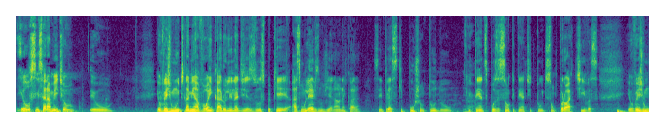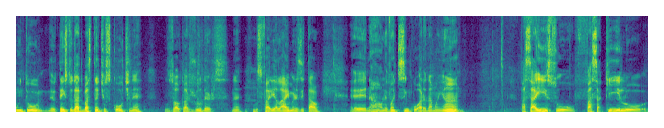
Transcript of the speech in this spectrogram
Eu, sinceramente, eu, eu, eu vejo muito da minha avó em Carolina de Jesus, porque as mulheres no geral, né, cara? Sempre as que puxam tudo, que é. têm a disposição, que têm atitude, são proativas. Eu vejo muito. Eu tenho estudado bastante os coach, né? Os autoajuders, né? Os Faria Limers e tal. É, não, levante 5 horas da manhã, faça isso, faça aquilo.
